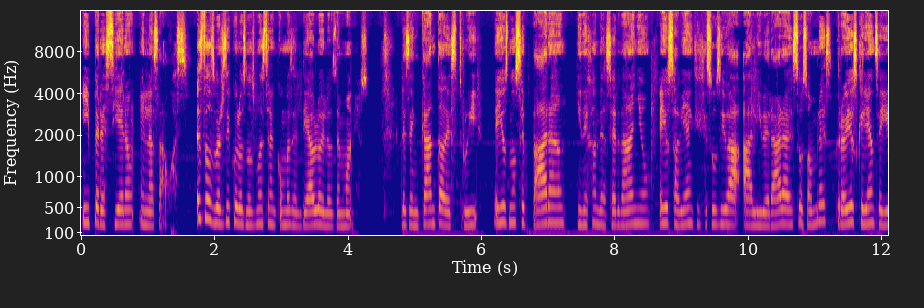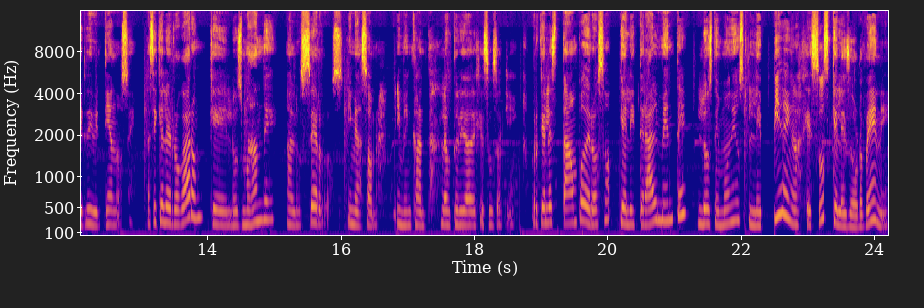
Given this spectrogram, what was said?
y perecieron en las aguas. Estos versículos nos muestran cómo es el diablo y los demonios. Les encanta destruir. Ellos no se paran y dejan de hacer daño. Ellos sabían que Jesús iba a liberar a estos hombres, pero ellos querían seguir divirtiéndose. Así que le rogaron que los mande a los cerdos. Y me asombra y me encanta la autoridad de Jesús aquí. Porque Él es tan poderoso que literalmente los demonios le piden a Jesús que les ordene.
